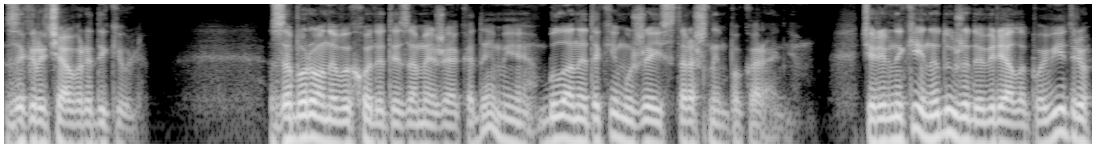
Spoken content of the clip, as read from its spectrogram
закричав Редикюль. Заборона виходити за межі академії була не таким уже й страшним покаранням. Чарівники не дуже довіряли повітрю,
